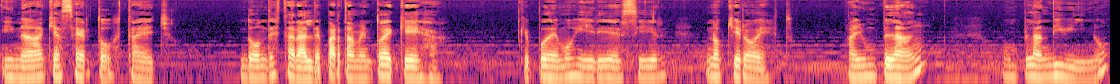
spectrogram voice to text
Y nada que hacer, todo está hecho. ¿Dónde estará el departamento de queja que podemos ir y decir, no quiero esto. Hay un plan, un plan divino,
